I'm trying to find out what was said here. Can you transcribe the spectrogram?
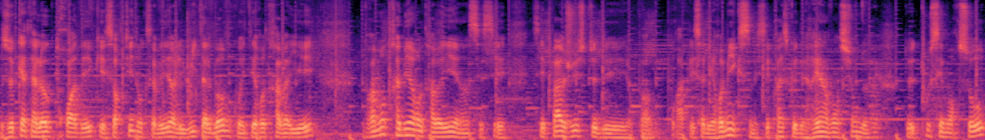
The Catalog 3D qui est sorti, donc ça veut dire les 8 albums qui ont été retravaillés. Vraiment très bien retravaillés, hein. c'est pas juste des, ça des remixes, mais c'est presque des réinventions de, tous ces morceaux.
